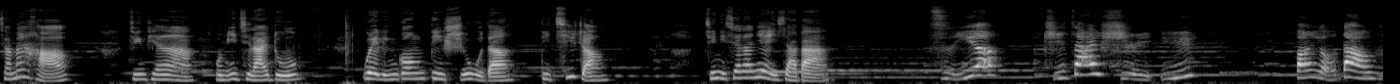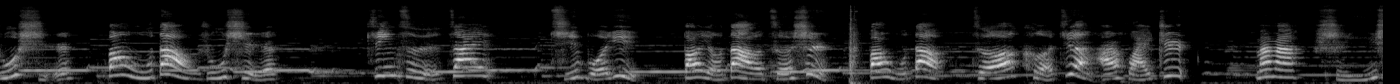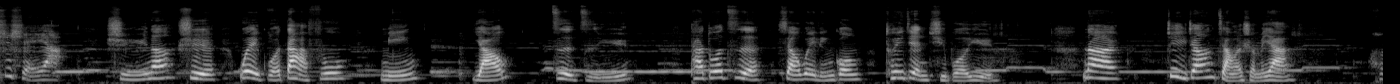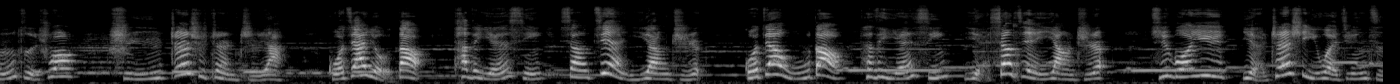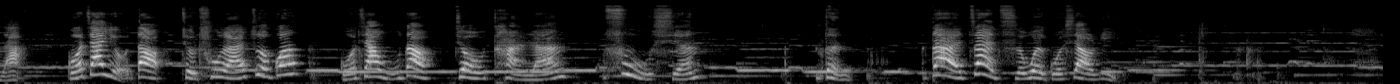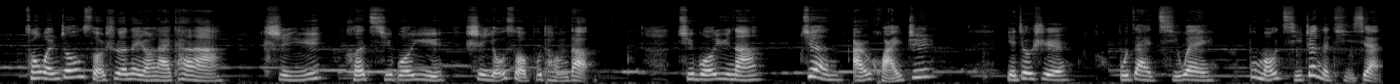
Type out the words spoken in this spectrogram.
小麦好，今天啊，我们一起来读《卫灵公》第十五的第七章，请你先来念一下吧。子曰：“直哉，始于！邦有道如始，邦无道如始。君子哉，蘧伯玉！邦有道则仕，邦无道则可倦而怀之。”妈妈，始于是谁呀？始于呢是魏国大夫，名尧，字子瑜。他多次向卫灵公推荐蘧伯玉。那这一章讲了什么呀？孔子说：“始于真是正直呀，国家有道，他的言行像剑一样直；国家无道，他的言行也像剑一样直。蘧伯玉也真是一位君子啊，国家有道就出来做官。”国家无道，就坦然赋闲，等待再次为国效力。从文中所述的内容来看啊，始于和蘧伯玉是有所不同的。蘧伯玉呢，倦而怀之，也就是不在其位，不谋其政的体现。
